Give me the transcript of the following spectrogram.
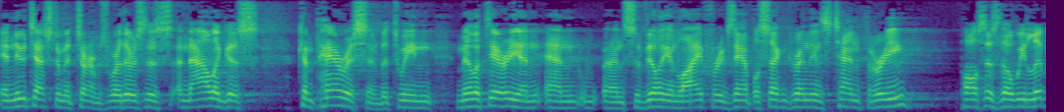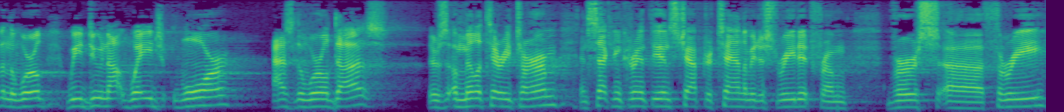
in New Testament terms, where there's this analogous comparison between military and, and, and civilian life. For example, 2 Corinthians 10 3, Paul says, Though we live in the world, we do not wage war as the world does. There's a military term in 2 Corinthians chapter 10. Let me just read it from verse uh, 3.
